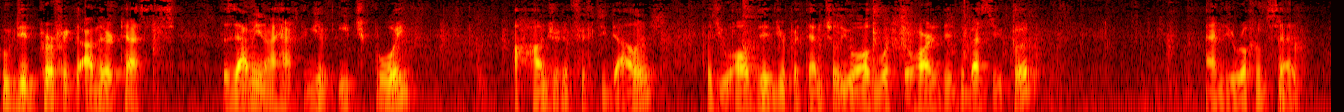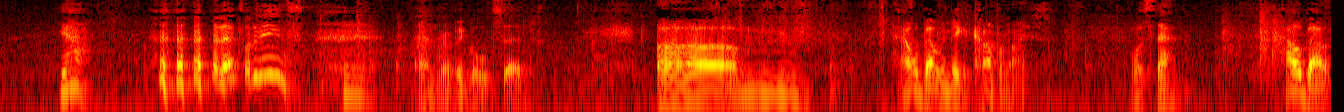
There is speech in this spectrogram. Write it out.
who did perfect on their tests. Does that mean I have to give each boy $150 because you all did your potential? You all worked so hard and did the best you could? And Yerucham said, yeah, that's what it means. And Rabbi Gold said, um, how about we make a compromise? What's that? How about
